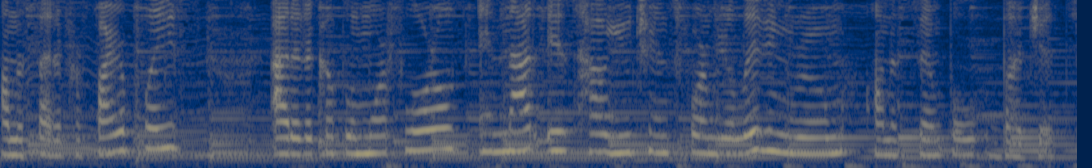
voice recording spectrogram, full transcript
on the side of her fireplace. Added a couple more florals, and that is how you transform your living room on a simple budget.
